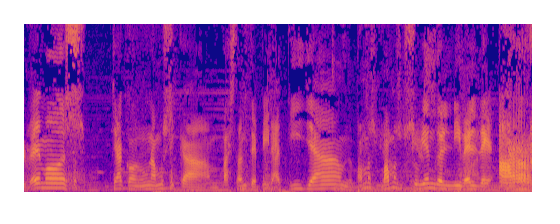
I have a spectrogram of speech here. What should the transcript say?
Volvemos ya con una música bastante piratilla. Vamos, vamos subiendo el nivel de arg.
